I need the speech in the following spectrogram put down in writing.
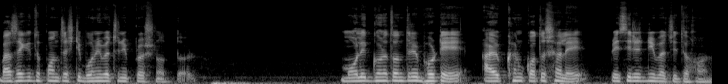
বাছাইকৃত পঞ্চাশটি বহুনির্বাচনী প্রশ্ন উত্তর। মৌলিক গণতন্ত্রের ভোটে আয়ুব খান কত সালে প্রেসিডেন্ট নির্বাচিত হন?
